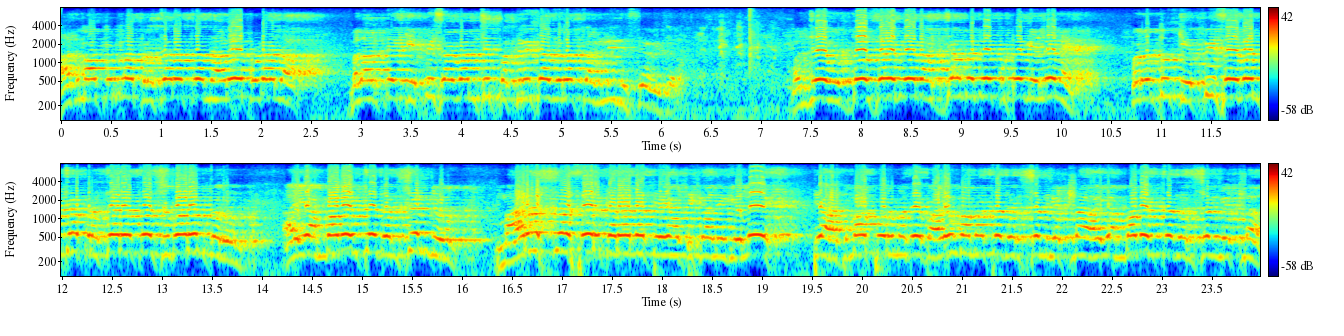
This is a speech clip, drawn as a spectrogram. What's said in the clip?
आदमापूरला प्रचाराचा नारळ फोडायला मला वाटते के पी साहेबांची पत्रिका जरा चांगली दिसते हो विचारा म्हणजे उद्धव साहेब हे राज्यामध्ये कुठे गेले नाही परंतु के पी साहेबांच्या प्रचाराचा शुभारंभ करून आई अंबाबाईचं दर्शन घेऊन महाराष्ट्र सर करायला ते या ठिकाणी गेले. ते आदमापूरमध्ये बाळूमामाचं दर्शन घेतलं आई अंबाबाईचं दर्शन घेतलं.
